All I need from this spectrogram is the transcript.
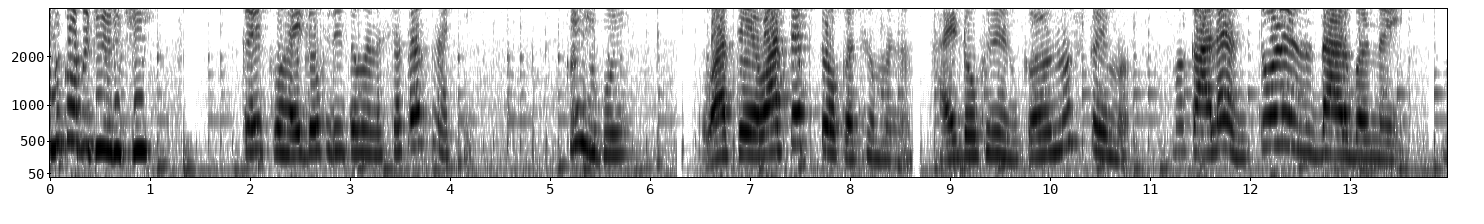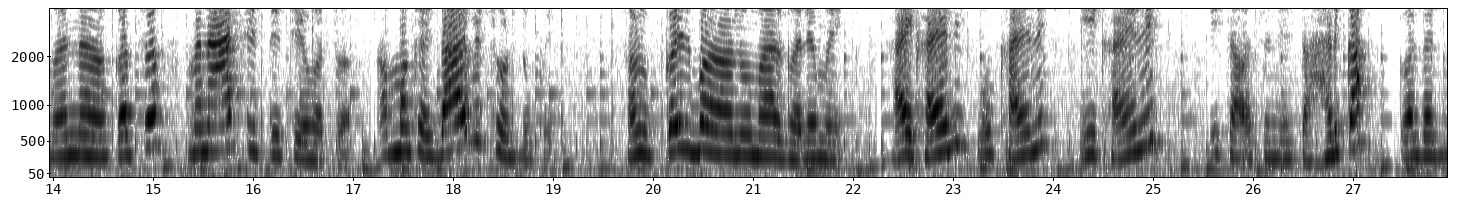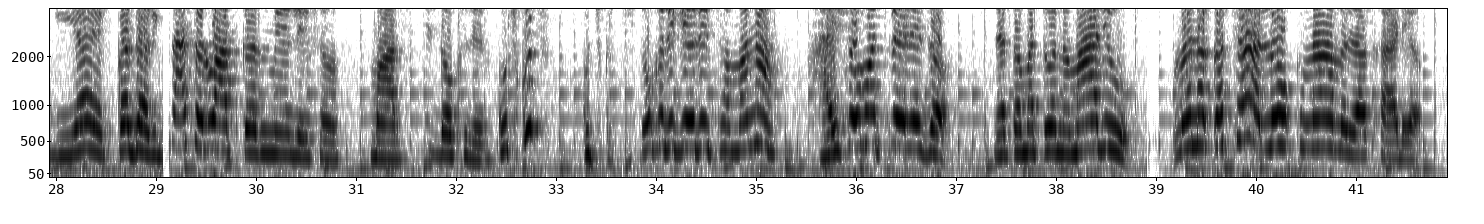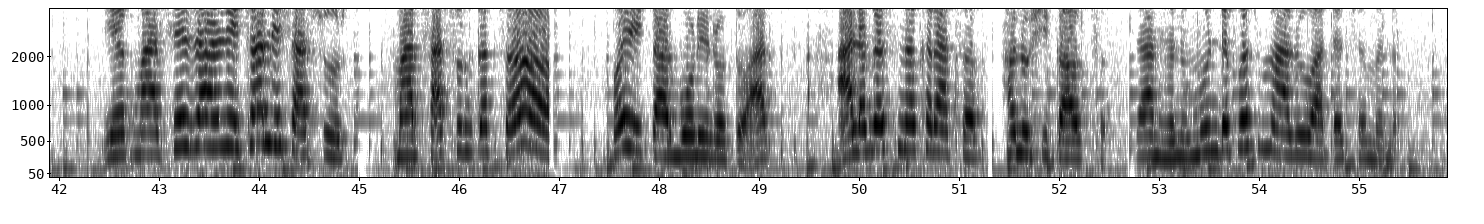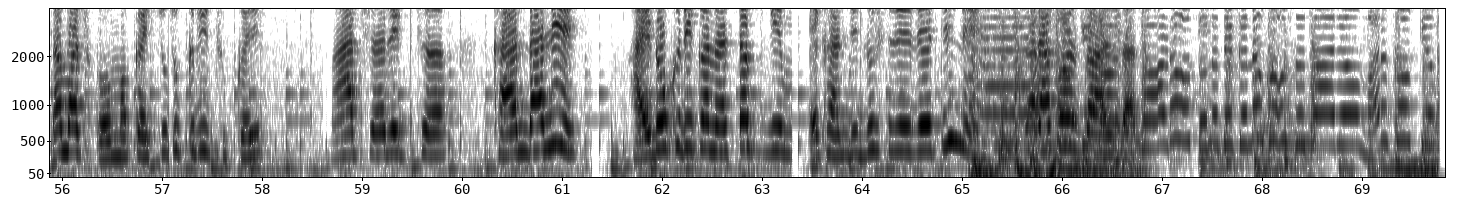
म्हणू का बेटी एरीची काही कोहाई डोकरी तर मला सतच नाही काही गोय? वाते वाते टोकच म्हणा. हाय डोकरीन कळूनच काही मग? मग कालन तोडे डाळ बनाई. मन कच मन आशितीचे होच अम्मा काही डाळ भी छोड़ दू काही हम कई बनानो मार घरे में हाय खाए नी वो खाए नी ये खाए नी इच्छा असने हड़का. कदर किया है कदर शुरुआत कर मेरे से मार डोखरे कुछ कुछ कुछ कुछ. डोखरे गेले छ मना. हाय मत पेरे जो न तो मत न मारियो मन कचा लोक नाम रखाड्यो एक मार से जाने चले सासुर. मार सासून कच बई तार बोडे आ आलगस न खराच हनु शिकावच जान हनु मुंड पस मारू वाटच मना. તમાચકો મકઈ ચુકરી ચુકઈ. માર શરીક છે ખાનદાની. હાઈડોકરી કને ટકી એ ખાંદી દૂસરી રહેતી ને તરાક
